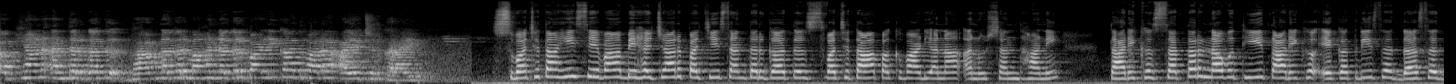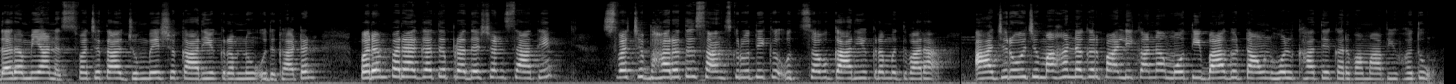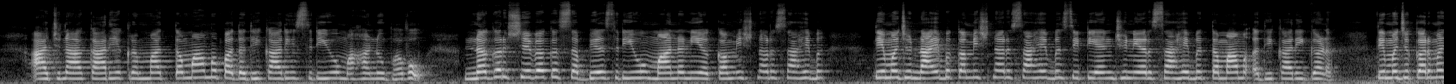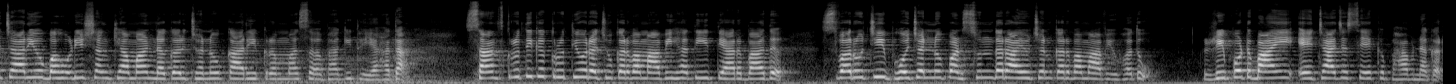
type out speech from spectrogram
અભિયાન અંતર્ગત ભાવનગર મહાનગરપાલિકા દ્વારા આયોજન કરાયું. સ્વચ્છતા હી સેવા બે હજાર પચીસ અંતર્ગત સ્વચ્છતા પખવાડિયાના અનુસંધાને તારીખ સત્તર નવથી તારીખ એકત્રીસ દસ દરમિયાન સ્વચ્છતા ઝુંબેશ કાર્યક્રમનું ઉદ્ઘાટન પરંપરાગત પ્રદર્શન સાથે સ્વચ્છ ભારત સાંસ્કૃતિક ઉત્સવ કાર્યક્રમ દ્વારા આજરોજ મહાનગરપાલિકાના મોતીબાગ ટાઉન હોલ ખાતે કરવામાં આવ્યું હતું. આજના કાર્યક્રમમાં તમામ પદાધિકારી શ્રીઓ, મહાનુભવો નગરસેવક સભ્યશ્રીઓ માનનીય કમિશનર સાહેબ તેમજ નાયબ કમિશનર સાહેબ, સિટી એન્જિનિયર સાહેબ, તમામ અધિકારીગણ તેમજ કર્મચારીઓ બહોળી સંખ્યામાં નગરજનો કાર્યક્રમમાં સહભાગી થયા હતા. સાંસ્કૃતિક કૃતિઓ રજૂ કરવામાં આવી હતી. ત્યારબાદ સ્વરૂચિ ભોજનનું પણ સુંદર આયોજન કરવામાં આવ્યું હતું. Report by Ejaz Shaikh Bhavnagar.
